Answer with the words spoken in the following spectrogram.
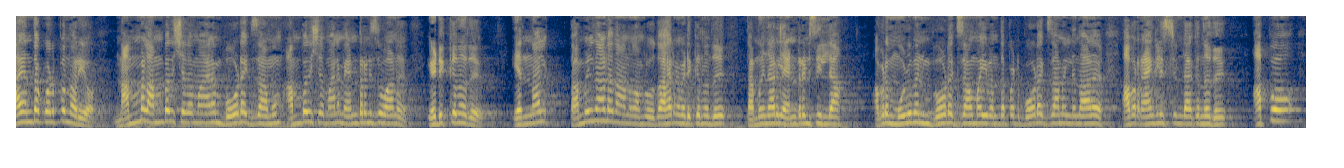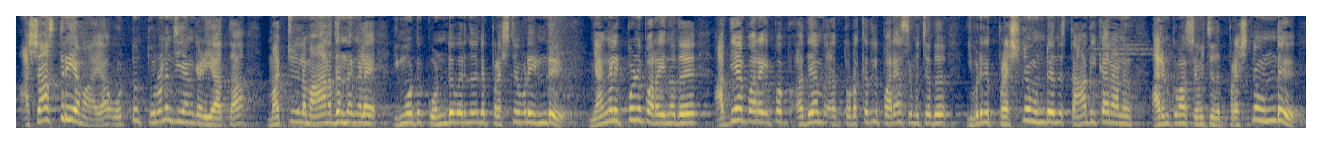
അത് എന്താ കുഴപ്പമെന്നറിയോ? നമ്മൾ അമ്പത് ശതമാനം ബോർഡ് എക്സാമും അമ്പത് ശതമാനം എൻട്രൻസുമാണ് എടുക്കുന്നത്. എന്നാൽ തമിഴ്നാടെന്നാണ് നമ്മൾ ഉദാഹരണം എടുക്കുന്നത്. തമിഴ്നാട്ടിൽ എൻട്രൻസ് ഇല്ല. അവിടെ മുഴുവൻ ബോർഡ് എക്സാമുമായി ബന്ധപ്പെട്ട് ബോർഡ് എക്സാമിൽ നിന്നാണ് അവർ റാങ്ക് ലിസ്റ്റ് ഉണ്ടാക്കുന്നത്. അപ്പോൾ അശാസ്ത്രീയമായ ഒട്ടും തുലനം ചെയ്യാൻ കഴിയാത്ത മറ്റു ചില മാനദണ്ഡങ്ങളെ ഇങ്ങോട്ട് കൊണ്ടുവരുന്നതിന്റെ പ്രശ്നം ഇവിടെ ഉണ്ട്. ഞങ്ങൾ ഇപ്പോഴും പറയുന്നത് അദ്ദേഹം പറ ഇപ്പം അദ്ദേഹം തുടക്കത്തിൽ പറയാൻ ശ്രമിച്ചത് ഇവിടെ ഒരു പ്രശ്നമുണ്ട് എന്ന് സ്ഥാപിക്കാനാണ് അരുൺകുമാർ ശ്രമിച്ചത്. പ്രശ്നമുണ്ട്.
